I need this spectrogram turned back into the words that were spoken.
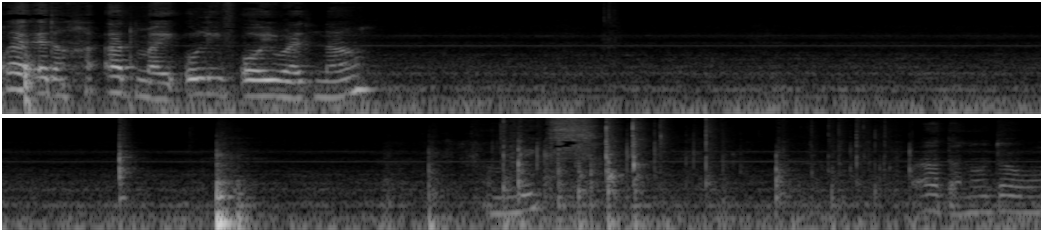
go ahead and add my olive oil right now. And mix. Add another one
